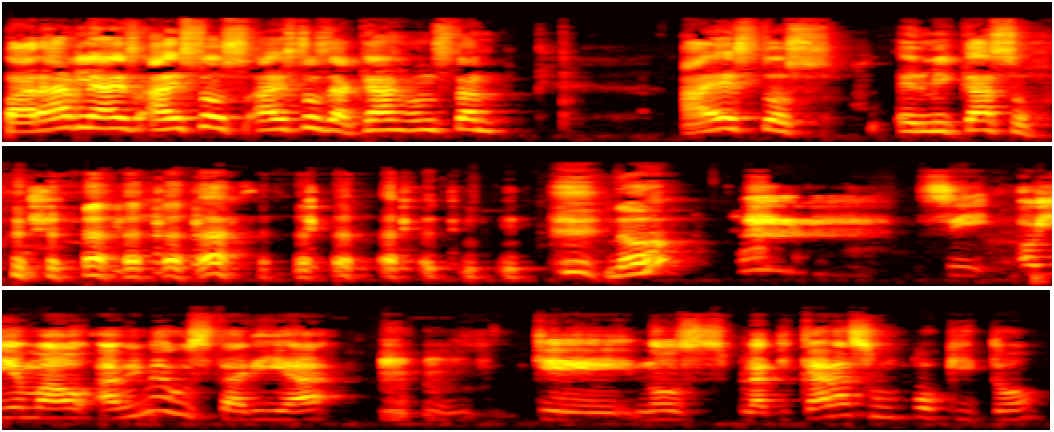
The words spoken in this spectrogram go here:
pararle a, a estos, a estos de acá. ¿Dónde están? A estos, en mi caso. ¿No? Sí, oye Mao, a mí me gustaría que nos platicaras un poquito,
